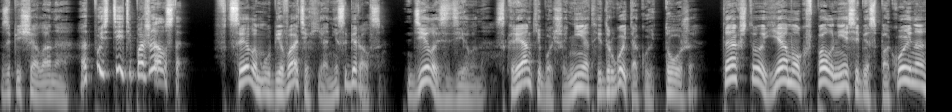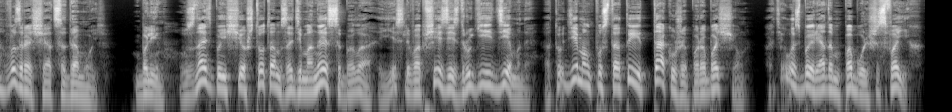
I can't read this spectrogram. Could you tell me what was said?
запищала она, отпустите, пожалуйста. В целом убивать их я не собирался. Дело сделано, склянки больше нет и другой такой тоже. Так что я мог вполне себе спокойно возвращаться домой. Блин, узнать бы еще, что там за демонесса была, если вообще здесь другие демоны, а то демон пустоты и так уже порабощен. Хотелось бы рядом побольше своих.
